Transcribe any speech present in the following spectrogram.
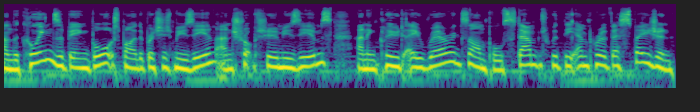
and the coins are being bought by the British Museum and Shropshire Museums and include a rare example stamped with the Emperor Vespasian.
